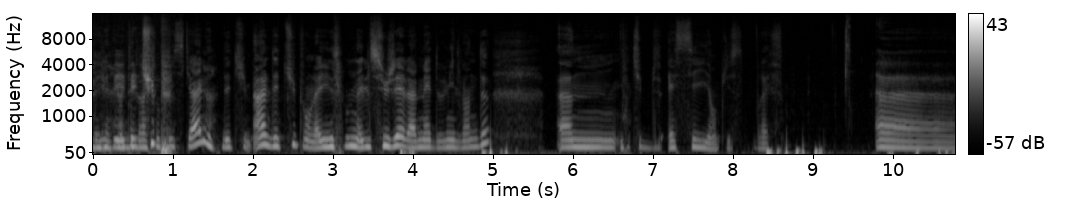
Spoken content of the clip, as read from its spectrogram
des, des, des, tubes fiscale, des tubes. Ah, des tubes, on a eu, on a eu le sujet la mai 2022. Euh, tube SCI en plus, bref. Euh,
